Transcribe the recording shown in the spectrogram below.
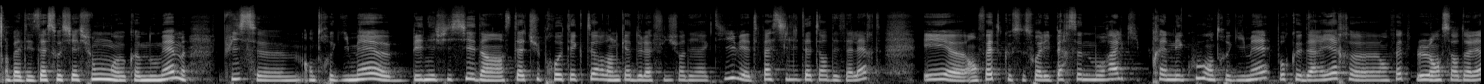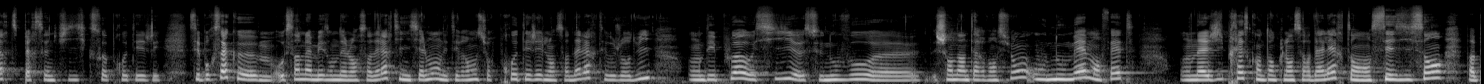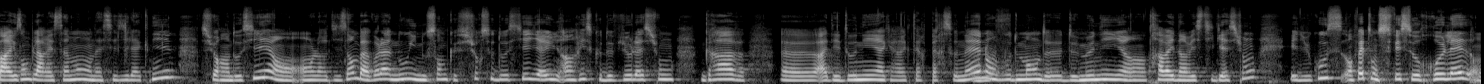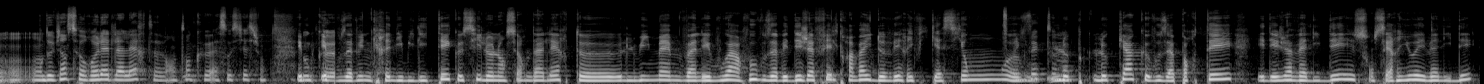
bah, des associations comme nous-mêmes, puissent, entre guillemets, bénéficier d'un statut protecteur dans le cadre de la future directive et être facilitateur des alertes. Et en fait, que ce soit les personnes morales qui prennent les coups, entre guillemets, pour que derrière, en fait, le lanceur d'alerte, personne physique, soit protégé. C'est pour ça que au sein de la maison des lanceurs d'alerte, initialement, on était vraiment sur protéger le lanceur d'alerte et aujourd'hui, on déploie aussi euh, ce nouveau euh, champ d'intervention où nous-mêmes, en fait, on agit presque en tant que lanceur d'alerte en saisissant, par exemple là récemment on a saisi la CNIL sur un dossier en, leur disant bah voilà nous il nous semble que sur ce dossier il y a eu un risque de violation grave euh, à des données à caractère personnel, mhm. on vous demande de, mener un travail d'investigation. Et du coup en fait on se fait ce relais, on, devient ce relais de l'alerte en tant qu'association. Et, Donc, et euh, vous avez une crédibilité que si le lanceur d'alerte euh, lui-même va aller voir, vous vous avez déjà fait le travail de vérification, le, le cas que vous apportez est déjà validé, son sérieux est validé.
